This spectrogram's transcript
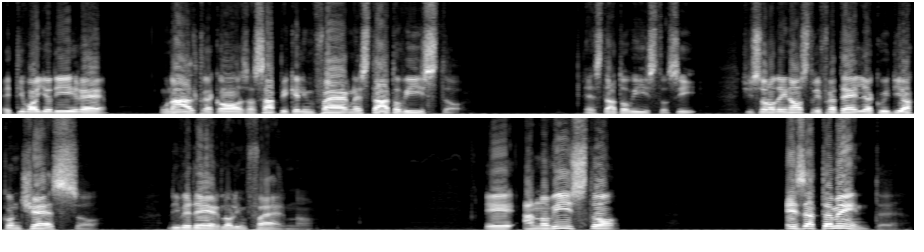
E ti voglio dire un'altra cosa, sappi che l'inferno è stato visto. È stato visto, sì. Ci sono dei nostri fratelli a cui Dio ha concesso di vederlo l'inferno. E hanno visto esattamente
